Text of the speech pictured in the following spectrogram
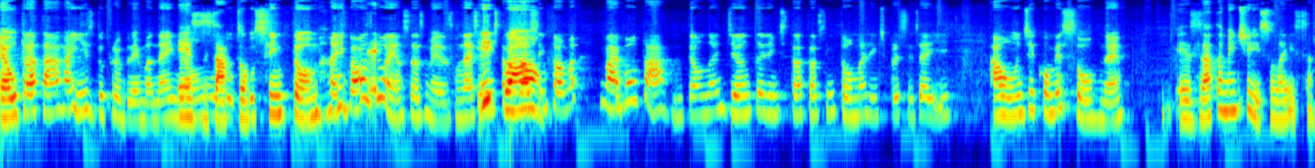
É o tratar a raiz do problema, né? E não Exato. O, o sintoma, igual as doenças mesmo, né? Se a gente tratar o sintoma, vai voltar. Então não adianta a gente tratar sintoma, a gente precisa ir aonde começou, né? Exatamente isso, Laísa.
